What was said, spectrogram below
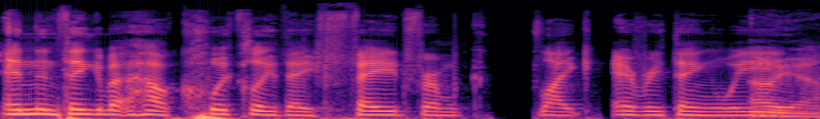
and then think about how quickly they fade from like everything we. Oh yeah,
